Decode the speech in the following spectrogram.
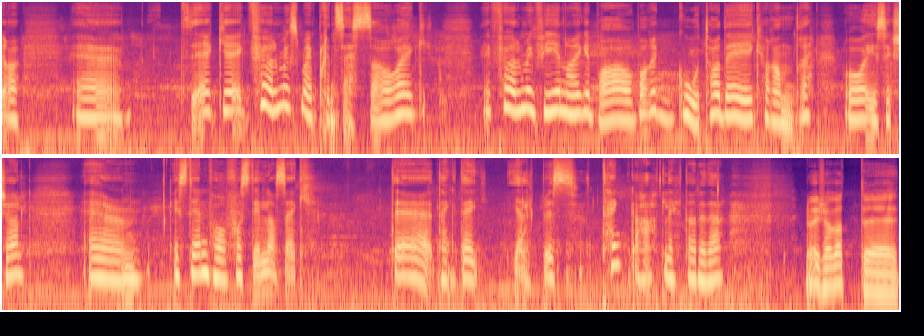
ja eh, jeg, jeg, føler meg som ei prinsesse, og jeg, jeg, føler meg fin og jeg er bra, og bare godtar det i hverandre og i seg sjøl. Eh, Istedenfor å forstille seg. Det tenkte jeg hjelpes. Tenk å ha hatt litt av det der. Nå er ikke akkurat eh,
